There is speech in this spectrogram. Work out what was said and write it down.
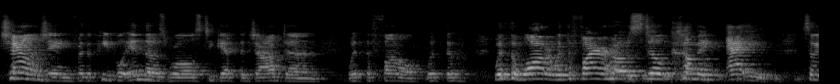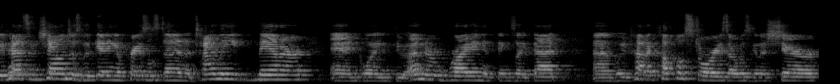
challenging for the people in those roles to get the job done with the funnel, with the with the water, with the fire hose still coming at you. So we've had some challenges with getting appraisals done in a timely manner and going through underwriting and things like that. Um, we've had a couple stories I was going to share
